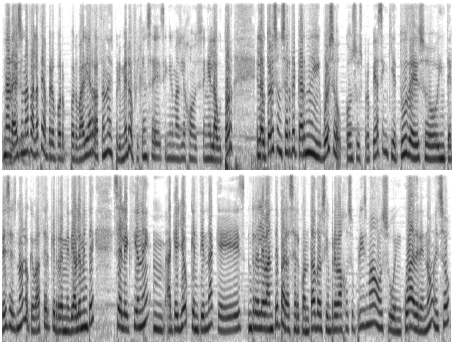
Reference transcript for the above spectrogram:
Nada, es mentira. una falacia, pero por, por varias razones. Primero, fíjense, sin ir más lejos, en el autor. El autor es un ser de carne y hueso, con sus propias inquietudes o intereses, ¿no? Lo que va a hacer que irremediablemente seleccione mm, aquello que entienda que es relevante para ser contado, siempre bajo su prisma o su encuadre, ¿no? Eso,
